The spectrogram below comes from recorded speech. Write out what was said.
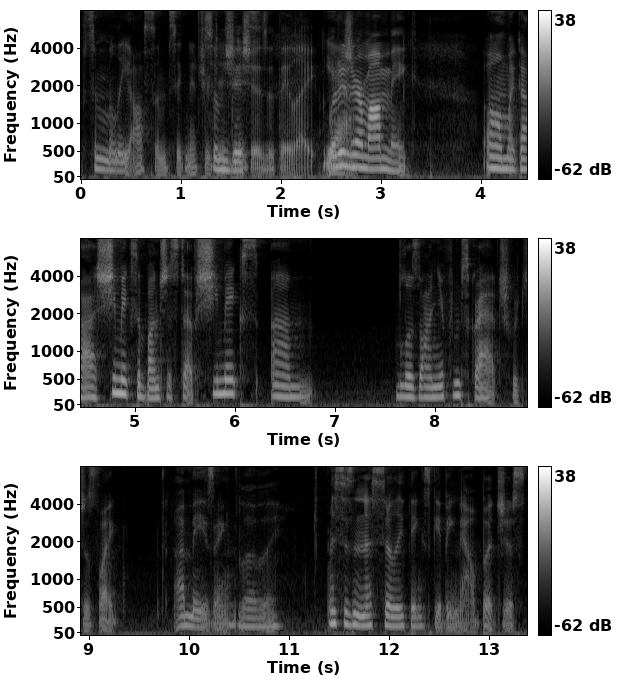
some really awesome signature some dishes. dishes that they like. What does your mom make? Oh my gosh, she makes a bunch of stuff. She makes um lasagna from scratch, which is like amazing. lovely This isn't necessarily Thanksgiving now, but just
